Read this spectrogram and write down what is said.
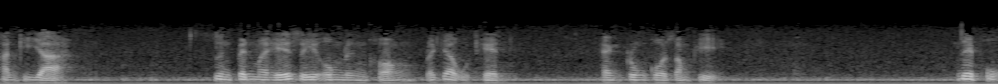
คันธิยา ซึ่งเป็นมเหสีองค์หนึ่งของพระเจ้าอุเทนแห่งกรุงโกสัมพี ได้ผูก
